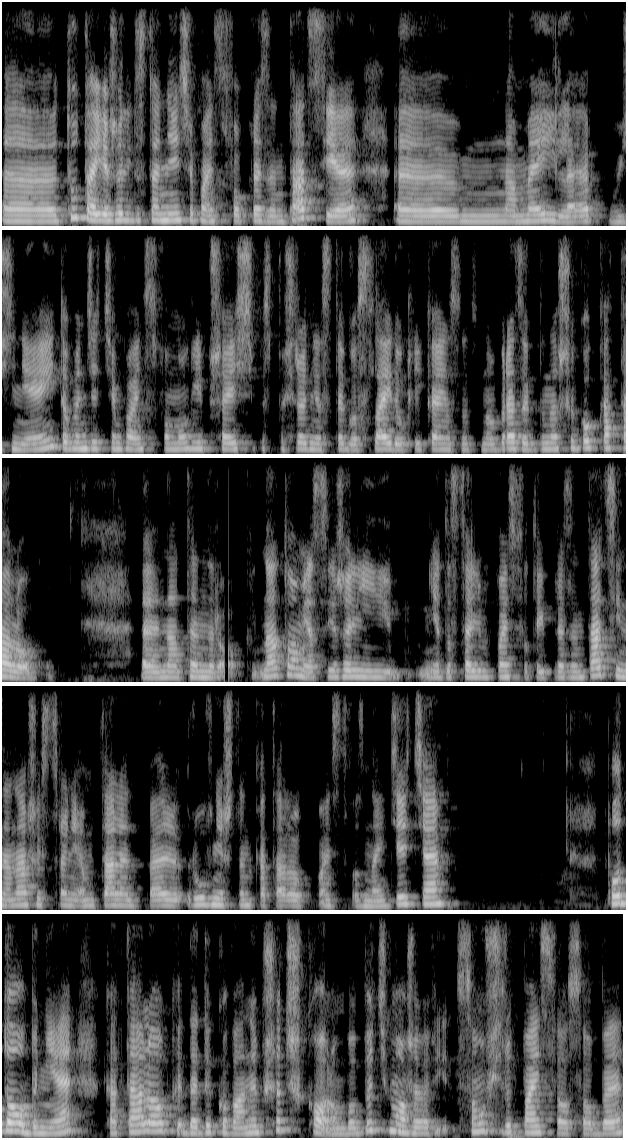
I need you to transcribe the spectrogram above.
E, tutaj, jeżeli dostaniecie Państwo prezentację na maile później, to będziecie Państwo mogli przejść bezpośrednio z tego slajdu, klikając na ten obrazek, do naszego katalogu na ten rok. Natomiast jeżeli nie dostaliby Państwo tej prezentacji, na naszej stronie mtalent.pl również ten katalog Państwo znajdziecie. Podobnie katalog dedykowany przedszkolom, bo być może są wśród Państwa osoby,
